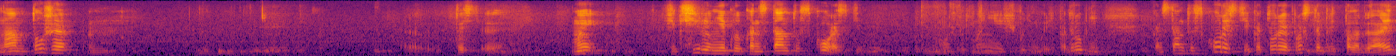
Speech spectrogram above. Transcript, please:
нам тоже, то есть э, мы фиксируем некую константу скорости. Может быть, мы о ней еще будем говорить подробнее. Константу скорости, которая просто предполагает,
